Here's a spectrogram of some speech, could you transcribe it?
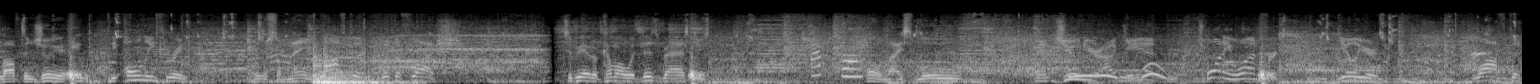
Lofton Jr. able the only three. There was some names. Lofton with the flush. To be able to come up with this basket. Oh, nice move. And Junior again. 21 for Gilliard. Lofton.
